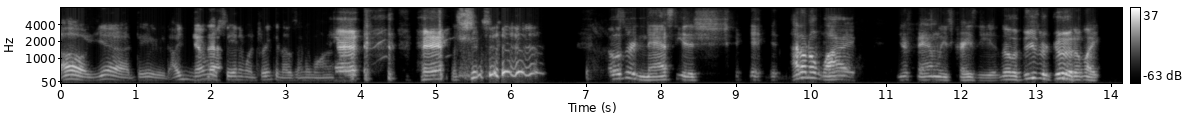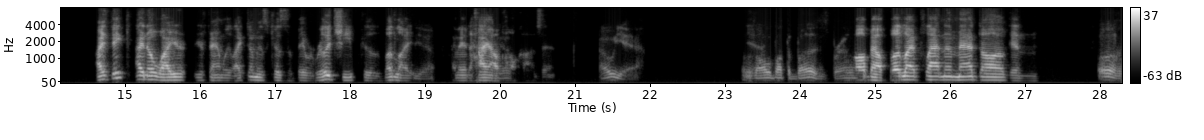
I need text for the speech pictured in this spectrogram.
Oh yeah, dude. I never that- see anyone drinking those anymore. Those are nasty as shit. I don't know why your family's crazy. They're like, these are good. I'm like, I think I know why your your family liked them is because they were really cheap because it was Bud Light yeah. and they had high alcohol content. Oh yeah. It was Yeah. all about the buzz, bro. All about Bud Light Platinum, Mad Dog, and Oh,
